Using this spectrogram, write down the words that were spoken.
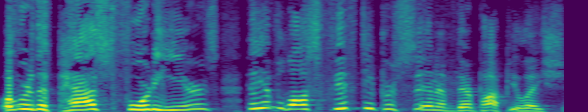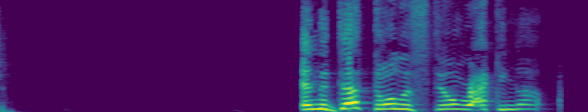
Over the past 40 years, they have lost 50% of their population. And the death toll is still racking up.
